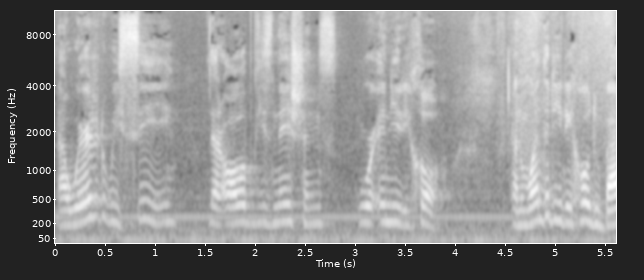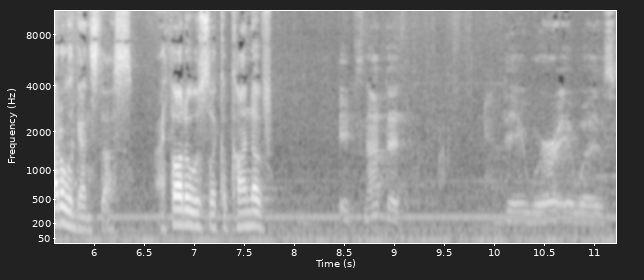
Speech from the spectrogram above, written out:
Now, where did we see that all of these nations were in Yericho? And when did Yericho do battle against us? I thought it was like a kind of. It's not that they were, it was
